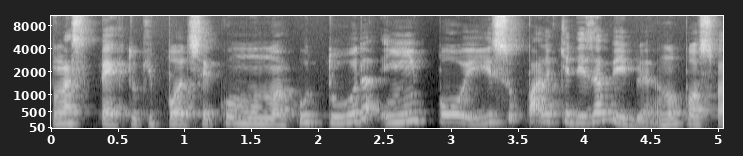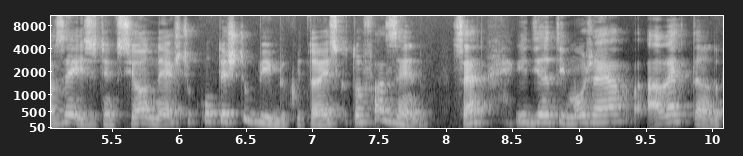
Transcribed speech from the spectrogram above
um aspecto que pode ser comum numa cultura e impor isso para o que diz a Bíblia. Eu não posso fazer isso, eu tenho que ser honesto com o texto bíblico. Então é isso que eu estou fazendo, certo? E de antemão já é alertando.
